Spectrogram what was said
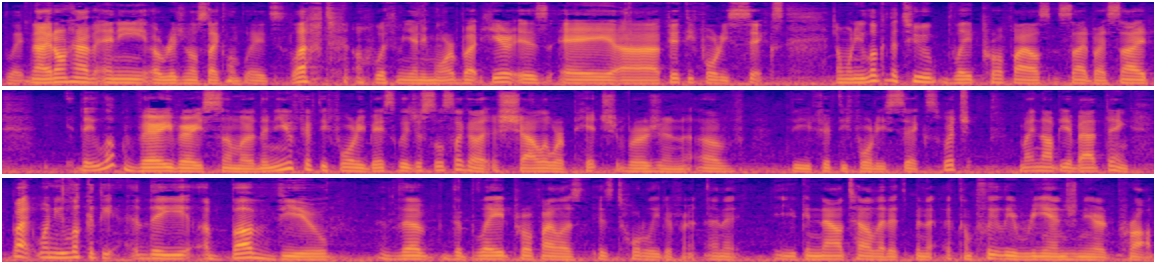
blade. Now I don't have any original Cyclone blades left with me anymore, but here is a uh, 5046. And when you look at the two blade profiles side by side, they look very, very similar. The new 5040 basically just looks like a shallower pitch version of the 5046, which might not be a bad thing. But when you look at the the above view, the the blade profile is, is totally different, and it, you can now tell that it's been a completely re-engineered prop.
